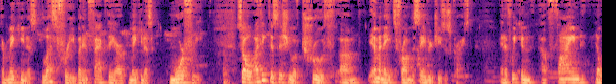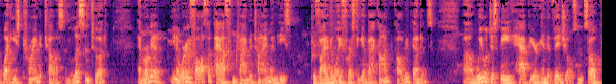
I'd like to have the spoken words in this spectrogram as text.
they're making us less free, but in fact, they are making us more free. So I think this issue of truth um, emanates from the Savior Jesus Christ. And if we can uh, find, you know, what he's trying to tell us and listen to it, and we're to, you know, we're going to fall off the path from time to time, and he's provided a way for us to get back on called repentance. Uh, we will just be happier individuals. And so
